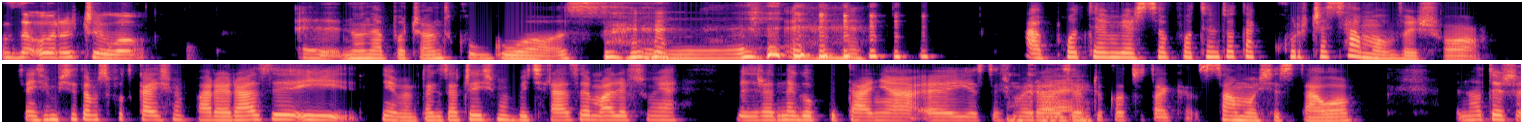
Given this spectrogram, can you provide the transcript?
zauroczyło? E, No na początku głos. A potem, wiesz co, potem to tak kurczę samo wyszło. Sensie my się tam spotkaliśmy parę razy i nie wiem, tak zaczęliśmy być razem, ale w sumie bez żadnego pytania e, jesteśmy Okej. razem, tylko to tak samo się stało. No też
